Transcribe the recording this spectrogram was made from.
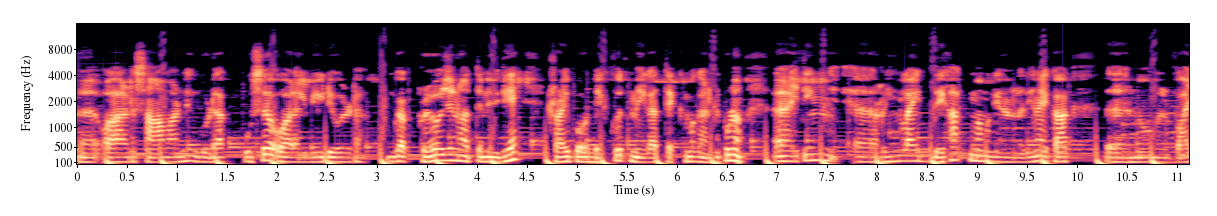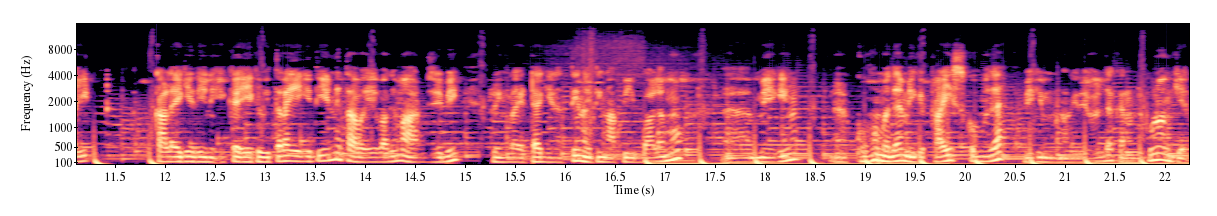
ඔයාලට සාමාන්‍යෙන් ගොඩක් පුස ඔයාල වීඩියෝට ගක් ප්‍රයෝජනවත්තන විදිේ ට්‍රයිපෝඩ් එක්කුත් මේකත් එක්ම ගන්න පුළො ඉතින් රිං ලයිට් දෙකක් මම ගෙනල දෙන එකක් නෝමල් වයිට් කලයක තියෙන එක. ඒක විතර ඒක තියෙන්නේ. තව ඒ වගේ මාර්ජබි රිං ලයිට් ගෙනත්ති ඉතින් අපි බලමු මේකින් කොහොමද මේක ප්‍රයිස් කොමද මේකින් මොනගේ දෙවල්ද කරන්න පුළුවන් කිය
